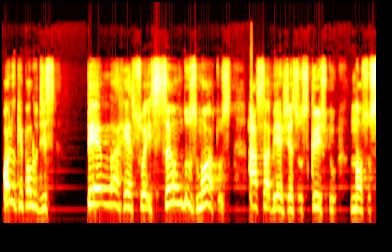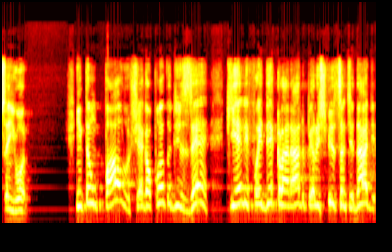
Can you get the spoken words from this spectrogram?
Olha o que Paulo diz: pela ressurreição dos mortos, a saber, Jesus Cristo, nosso Senhor. Então, Paulo chega ao ponto de dizer que ele foi declarado pelo Espírito de Santidade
